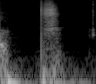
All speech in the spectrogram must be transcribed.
not.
